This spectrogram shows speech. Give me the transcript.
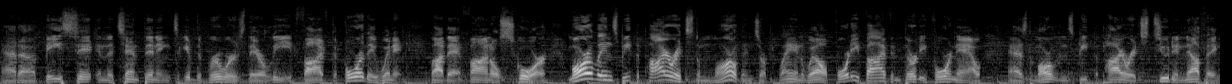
had a base hit in the 10th inning to give the Brewers their lead 5 to 4. They win it by that final score. Marlins beat the Pirates. The Marlins are playing well, 45 and 34 now as the Marlins beat the Pirates 2 to nothing.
